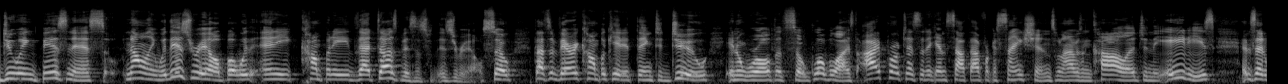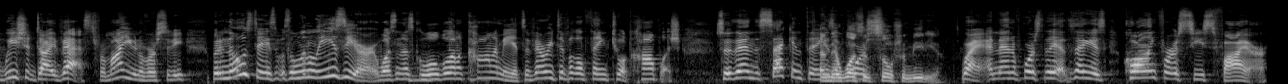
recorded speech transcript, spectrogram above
doing business, not only with Israel, but with any company that does business with Israel? So that's a very complicated thing to do in a world that's so globalized. I protested against South Africa sanctions when I was in college in the 80s and said we should divest from my university. But in those days, it was a little easier. It wasn't as mm-hmm. global an economy. It's a very difficult thing to accomplish. So then the second thing And is, there wasn't course, social media. Right, and then of course the thing is calling for a ceasefire.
